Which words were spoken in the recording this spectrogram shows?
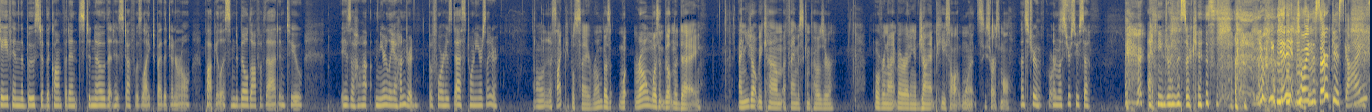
gave him the boost of the confidence to know that his stuff was liked by the general populace and to build off of that into his a hu- nearly a hundred before his death 20 years later. Well, it's like people say Rome wasn't Rome wasn't built in a day, and you don't become a famous composer overnight by writing a giant piece all at once. You start small. That's true, Of course. unless you're Sousa. and you joined the circus. no, he didn't join the circus, guys.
